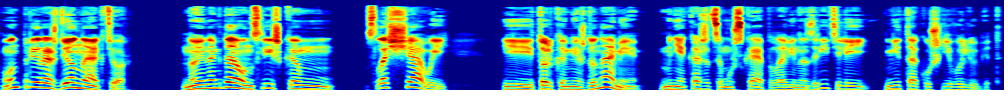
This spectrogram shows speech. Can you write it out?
Он прирожденный актер. Но иногда он слишком слащавый, и только между нами, мне кажется, мужская половина зрителей не так уж его любит.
